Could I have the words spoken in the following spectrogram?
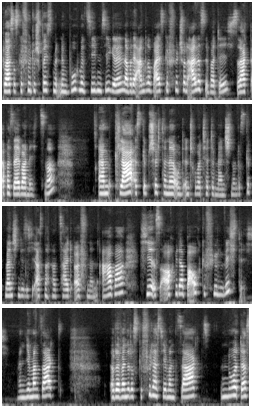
Du hast das Gefühl, du sprichst mit einem Buch mit sieben Siegeln, aber der andere weiß gefühlt schon alles über dich, sagt aber selber nichts. Ne? Ähm, klar, es gibt schüchterne und introvertierte Menschen und es gibt Menschen, die sich erst nach einer Zeit öffnen. Aber hier ist auch wieder Bauchgefühl wichtig. Wenn jemand sagt, oder wenn du das Gefühl hast, jemand sagt nur das,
